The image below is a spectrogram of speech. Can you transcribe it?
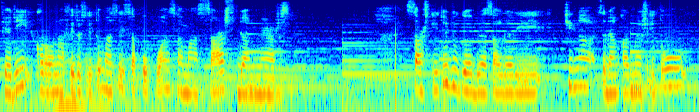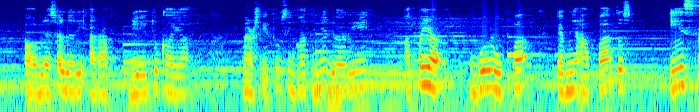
Jadi coronavirus itu masih sepupuan sama SARS dan MERS. SARS itu juga berasal dari Cina sedangkan MERS itu uh, berasal dari Arab. Dia itu kayak MERS itu singkatnya dari apa ya gue lupa M-nya apa terus is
